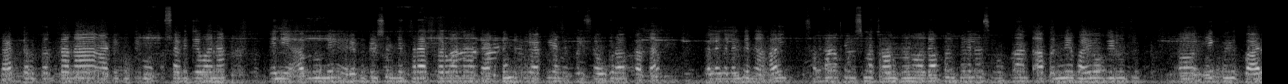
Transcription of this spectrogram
ગાયકમ તંત્રના આટીઘૂટીમાં ફસાવી દેવાના એની આબરૂને રેપ્યુટેશનને ખરાબ કરવાના ગાયધમકી આપી અને પૈસા ઉઘરાવતા હતા. અલગ અલગ રીતે હાલ સરથાણા પોલીસમાં ત્રણ ગુનાઓ દાખલ થયેલા છે. ઉપરાંત આ બંને ભાઈઓ વિરુદ્ધ એક વિરુદ્ધ બાર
